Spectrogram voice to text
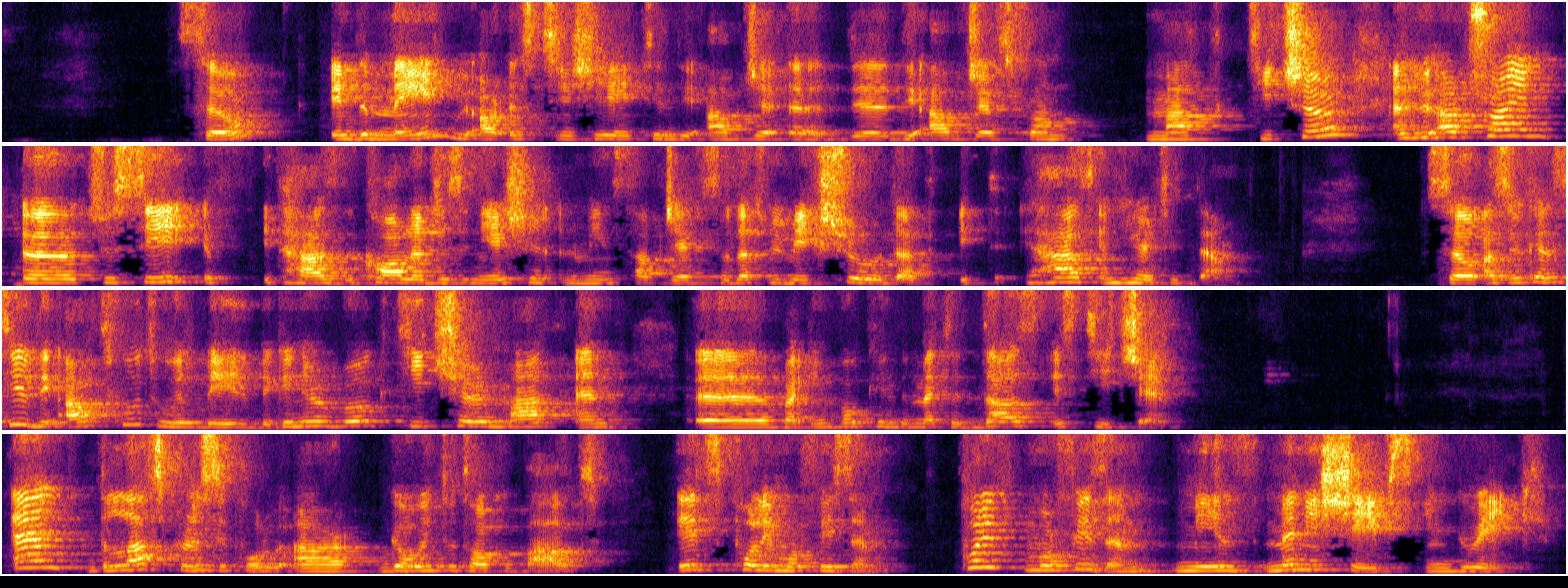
So in the main, we are instantiating the object, uh, the, the objects from math teacher, and we are trying uh, to see if it has the college designation and main subject so that we make sure that it has inherited them. So as you can see, the output will be beginner book, teacher, math, and uh, by invoking the method does is teaching. And the last principle we are going to talk about is polymorphism. Polymorphism means many shapes in Greek.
